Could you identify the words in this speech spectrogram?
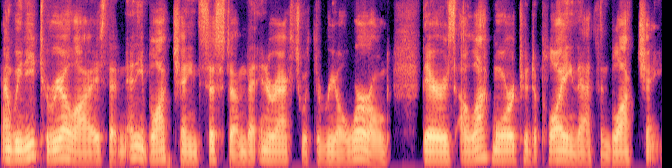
And we need to realize that in any blockchain system that interacts with the real world, there's a lot more to deploying that than blockchain.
